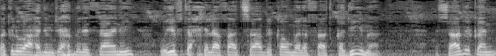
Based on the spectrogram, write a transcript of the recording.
فكل واحد مجهبل الثاني ويفتح خلافات سابقة وملفات قديمة. سابقا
